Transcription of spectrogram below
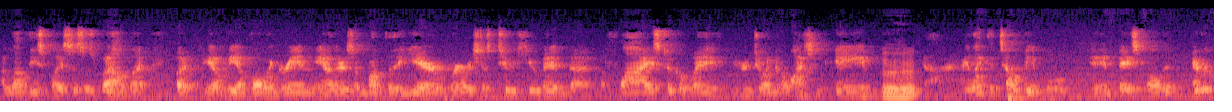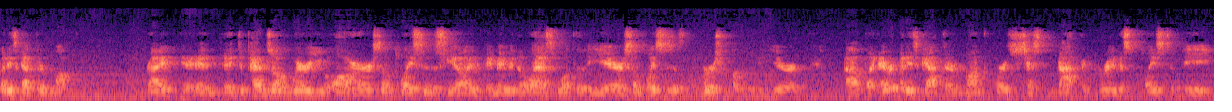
I, love these places as well. But but you know, being Bowling Green, you know, there's a month of the year where it's just too humid, and the, the flies took away your enjoyment of watching the game. Mm-hmm. Uh, I like to tell people in baseball that everybody's got their month, right? It, it, depends on where you are. Some places, you know, it may be the last month of the year. Some places it's the first month of the year. Uh, but everybody's got their month where it's just not the greatest place to be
